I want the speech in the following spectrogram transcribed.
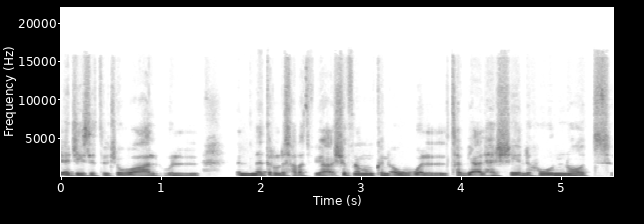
أجهزة الجوال والندره اللي صارت فيها. شفنا ممكن أول تبع لهالشيء اللي هو النوت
